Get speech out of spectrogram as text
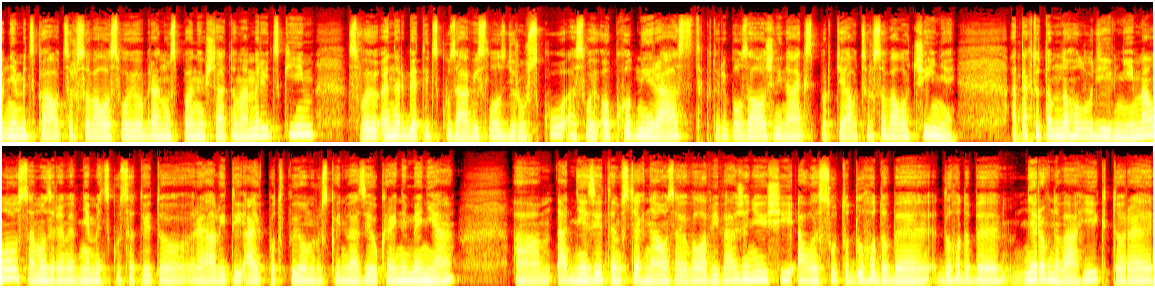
Nemecko outsourcovalo svoju obranu Spojeným štátom americkým, svoju energetickú závislosť Rusku a svoj obchodný rast, ktorý bol založený na exporte, outsourcovalo Číne. A takto to mnoho ľudí vnímalo. Samozrejme v Nemecku sa tieto reality aj pod vplyvom ruskej invázie Ukrajiny menia. A, a dnes je ten vzťah naozaj oveľa vyváženejší, ale sú to dlhodobé, dlhodobé nerovnováhy, ktoré,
